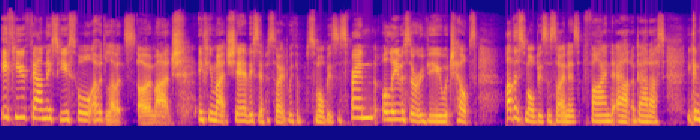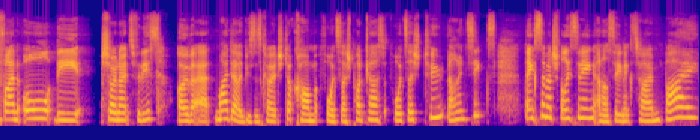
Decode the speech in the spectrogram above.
If you found this useful, I would love it so much if you might share this episode with a small business friend or leave us a review, which helps other small business owners find out about us. You can find all the show notes for this over at mydailybusinesscoach.com forward slash podcast forward slash 296. Thanks so much for listening, and I'll see you next time. Bye.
